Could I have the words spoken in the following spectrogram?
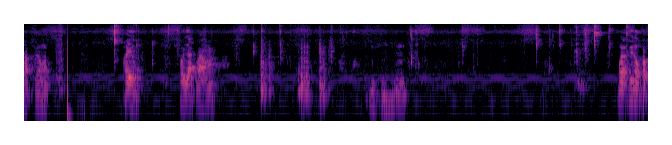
ครับพี่น้องครับให้ขออยากวางครับ เมื่อพี่นกครับ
